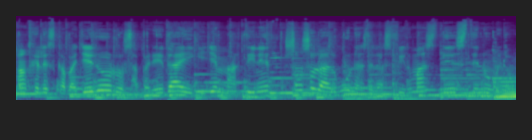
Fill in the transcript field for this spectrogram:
Ángeles Caballero, Rosa Pereda y Guillem Martínez son solo algunas de las firmas de este número.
